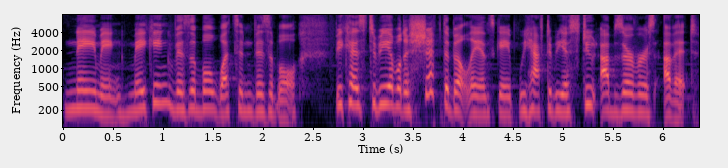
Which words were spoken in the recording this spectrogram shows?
naming, making visible what's invisible because to be able to shift the built landscape, we have to be astute observers of it.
